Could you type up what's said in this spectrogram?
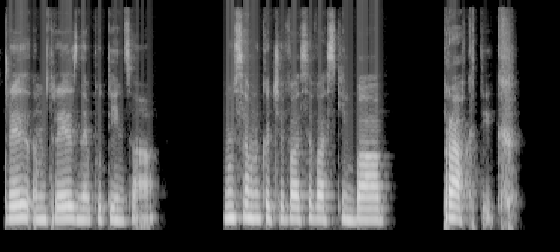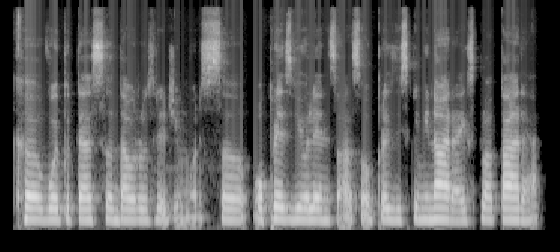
tre- îmi trăiesc neputința, nu înseamnă că ceva se va schimba practic, că voi putea să dau jos regimuri, să opresc violența, să opresc discriminarea, exploatarea,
